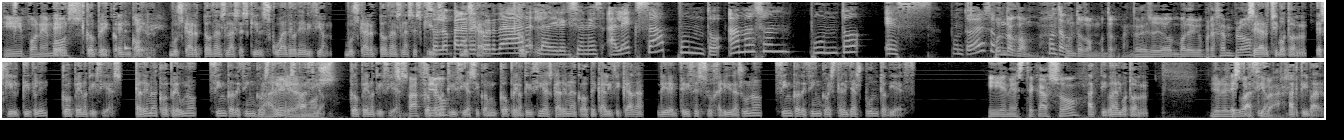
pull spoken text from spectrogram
Y ponemos. E, cope, enter. cope. Buscar todas las skills. Cuadro de edición. Buscar todas las skills. Solo para Buscar. recordar, la dirección es alexa.amazon.es. ¿Punto es o Punto com. Punto com. Punto com, punto com. Entonces yo, por ejemplo. Search botón. Skill title. Cope noticias. Cadena Cope 1. 5 de 5 Vale, estrella le espacio. Cope noticias. espacio. Cope noticias y con Cope noticias. Cadena Cope calificada. Directrices sugeridas 1. 5 de 5 estrellas. Punto 10. Y en este caso, Activar botón. yo le digo Espacio. activar. Activar.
